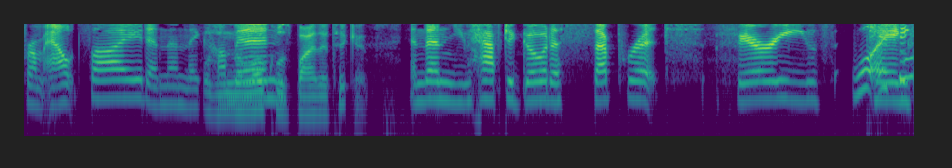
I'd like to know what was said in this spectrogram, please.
from outside, and then they Well, come then the in, locals buy the tickets. and then you have to go to separate ferries, Well, I paying think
